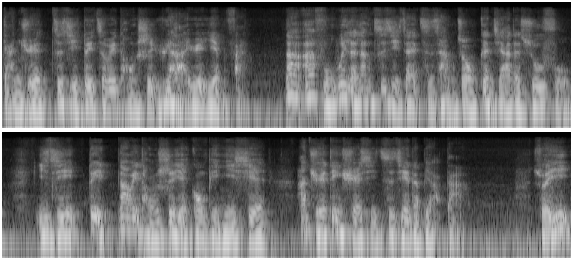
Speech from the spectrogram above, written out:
感觉自己对这位同事越来越厌烦。那阿福为了让自己在职场中更加的舒服，以及对那位同事也公平一些，他决定学习直接的表达。所以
